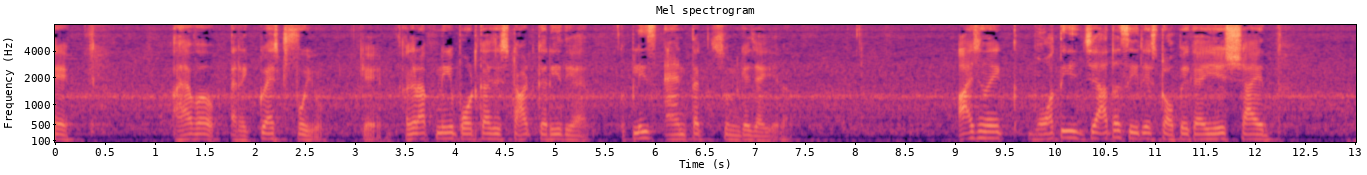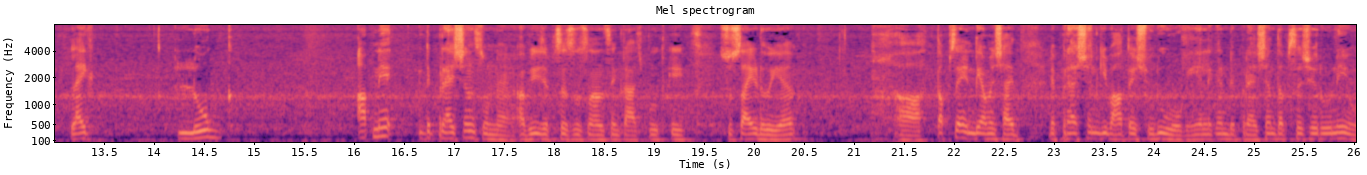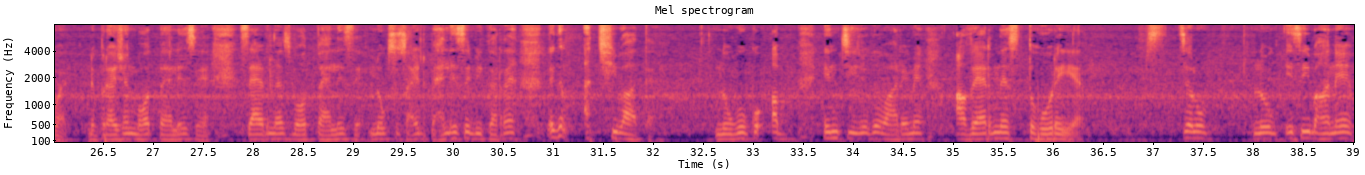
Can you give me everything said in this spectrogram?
है I have a request for you कि अगर आपने ये पॉडकास्ट स्टार्ट कर ही दिया है तो प्लीज़ एंड तक सुन के जाइएगा। आज ना एक बहुत ही ज़्यादा सीरियस टॉपिक है ये शायद लाइक like, लोग आपने डिप्रेशन सुना है। अभी जब से सुशांत सिंह राजपूत की सुसाइड हुई है तब से इंडिया में शायद डिप्रेशन की बातें शुरू हो गई हैं, लेकिन डिप्रेशन तब से शुरू नहीं हुआ है। डिप्रेशन बहुत पहले से है सैडनेस बहुत पहले से लोग सुसाइड पहले से भी कर रहे हैं, लेकिन अच्छी बात है। लोगों को अब इन चीज़ों के बारे में अवेयरनेस तो हो रही है। चलो, लोग इसी बहाने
